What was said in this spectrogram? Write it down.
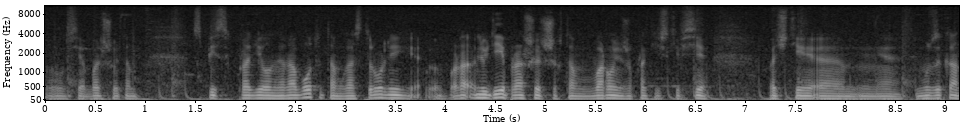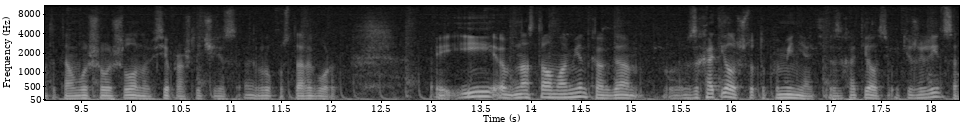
у себя большой там список проделанной работы, там гастролей, людей, прошедших там в Воронеже практически все почти э, э, музыканты там высшего эшелона все прошли через группу «Старый город». И настал момент, когда захотелось что-то поменять, захотелось утяжелиться.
